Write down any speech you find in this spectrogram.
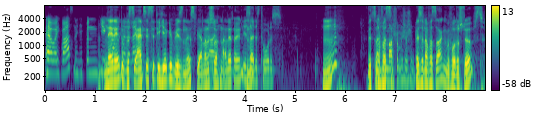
Ja, aber ich war es nicht. Ich bin hier. Nee, nee, du bist die Einzige, die hier gewesen ist. Wir anderen standen alle da Ihr seid hinten. des Todes. Hm? Willst du, noch Also was, Mushroom ja schon willst du noch was sagen, bevor du stirbst?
